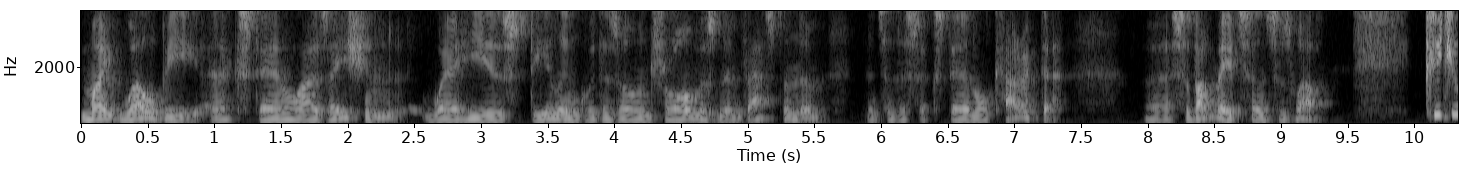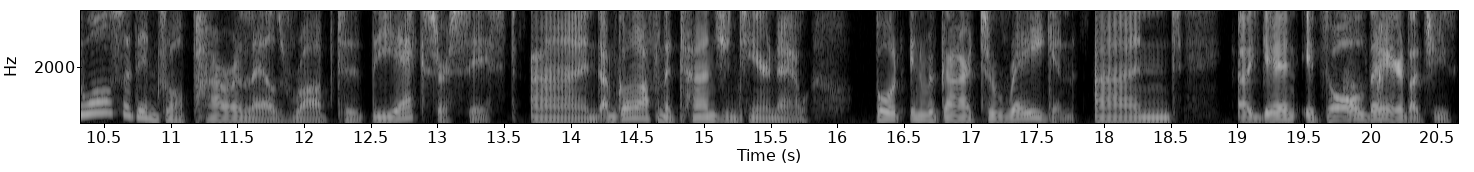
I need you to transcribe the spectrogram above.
might well be an externalization where he is dealing with his own traumas and investing them into this external character. Uh, so that made sense as well. Could you also then draw parallels, Rob, to The Exorcist? And I'm going off on a tangent here now, but in regard to Regan and again, it's all there that she's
